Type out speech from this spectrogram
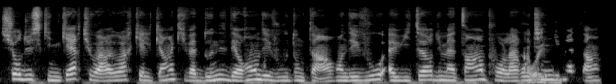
Sur du skincare, tu vas avoir quelqu'un qui va te donner des rendez-vous. Donc, tu as un rendez-vous à 8 heures du matin pour la ah routine du matin.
